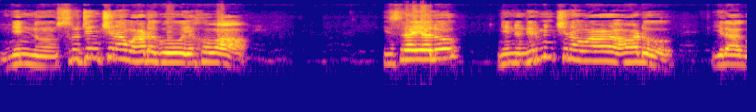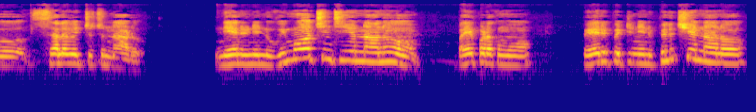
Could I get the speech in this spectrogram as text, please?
నిన్ను సృజించిన వాడగు యహోవా. ఇజ్రాయేలు నిన్ను నిర్మించిన వాడు ఇలాగూ సెలవిచ్చుచున్నాడు. నేను నిన్ను విమోచించి ఉన్నాను భయపడకము. పేరు పెట్టి నేను పిలిచి ఉన్నాను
